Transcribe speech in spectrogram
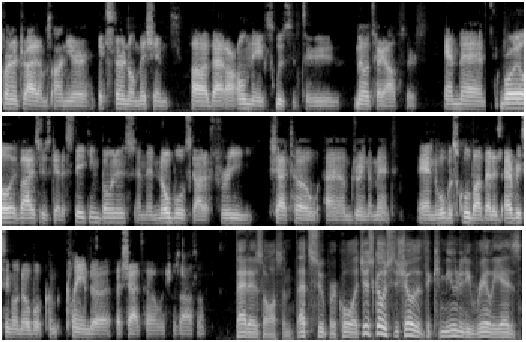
furniture items on your external missions uh, that are only exclusive to military officers. And then royal advisors get a staking bonus, and then nobles got a free chateau um, during the mint. And what was cool about that is every single noble com- claimed a, a chateau, which was awesome. That is awesome. That's super cool. It just goes to show that the community really is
